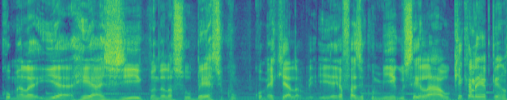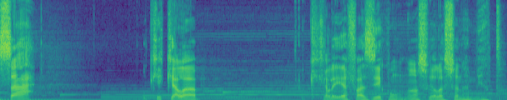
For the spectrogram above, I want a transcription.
como ela ia reagir quando ela soubesse? Como é que ela ia fazer comigo? Sei lá, o que, que ela ia pensar? O que, que ela. O que, que ela ia fazer com o nosso relacionamento?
